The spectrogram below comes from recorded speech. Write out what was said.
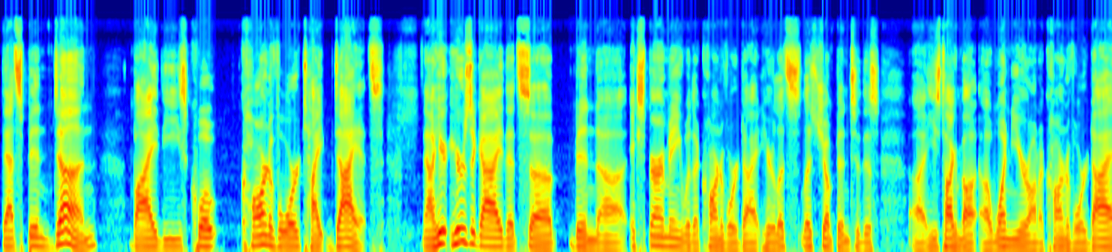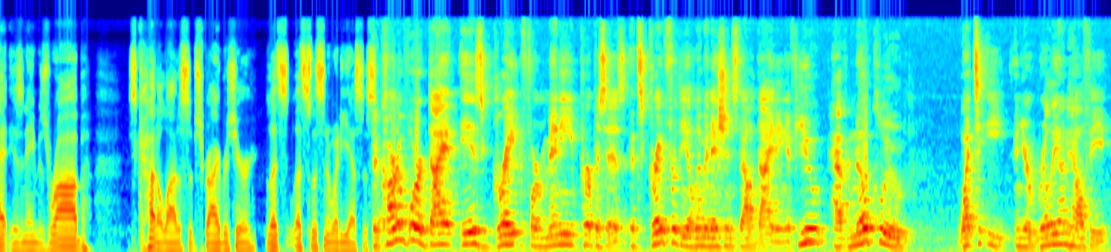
that's been done by these quote carnivore type diets. Now here, here's a guy that's uh, been uh, experimenting with a carnivore diet. Here, let's let's jump into this. Uh, he's talking about uh, one year on a carnivore diet. His name is Rob. He's got a lot of subscribers here. Let's let's listen to what he has to say. The carnivore diet is great for many purposes. It's great for the elimination style dieting. If you have no clue what to eat and you're really unhealthy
